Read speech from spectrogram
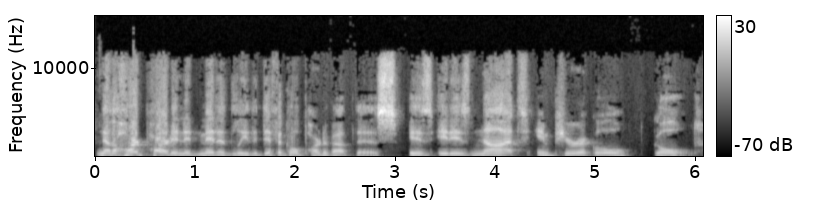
Now, the hard part, and admittedly the difficult part about this, is it is not empirical gold,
